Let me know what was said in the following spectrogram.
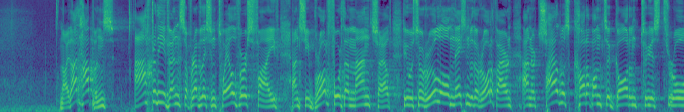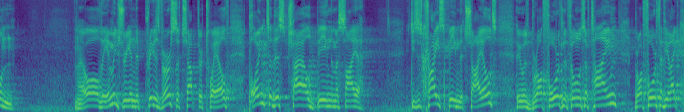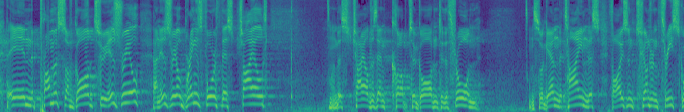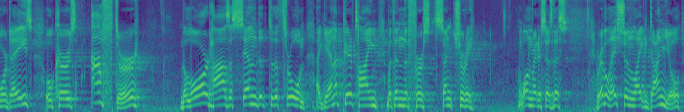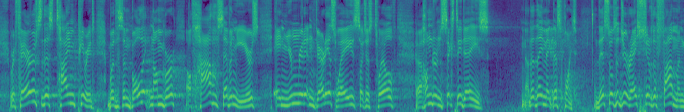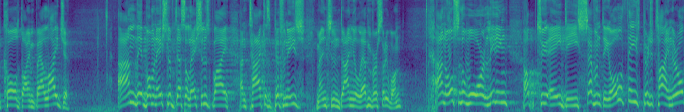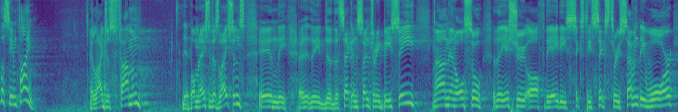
Now that happens after the events of Revelation 12, verse 5, and she brought forth a man child who was to rule all nations with a rod of iron, and her child was caught up unto God and to his throne. Now, all the imagery in the previous verses of chapter 12 point to this child being the Messiah. Jesus Christ being the child who was brought forth in the fullness of time, brought forth, if you like, in the promise of God to Israel, and Israel brings forth this child, and this child is then caught up to God and to the throne. And so again, the time, this 1,203 score days, occurs after the Lord has ascended to the throne. Again, a period of time within the first century. One writer says this Revelation, like Daniel, refers to this time period with a symbolic number of half of seven years, enumerated in various ways, such as 1260 uh, days. Now, that they make this point. This was the duration of the famine called down by Elijah. And the abomination of desolations by Antiochus Epiphanes, mentioned in Daniel 11, verse 31 and also the war leading up to AD 70. All of these periods of time, they're all the same time. Elijah's famine, the abomination of desolations in the, uh, the, the, the, second century BC, and then also the issue of the AD 66 through 70 war.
